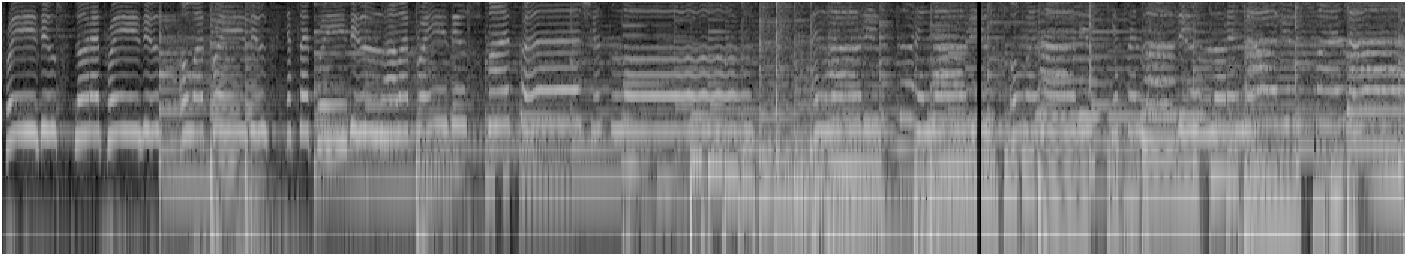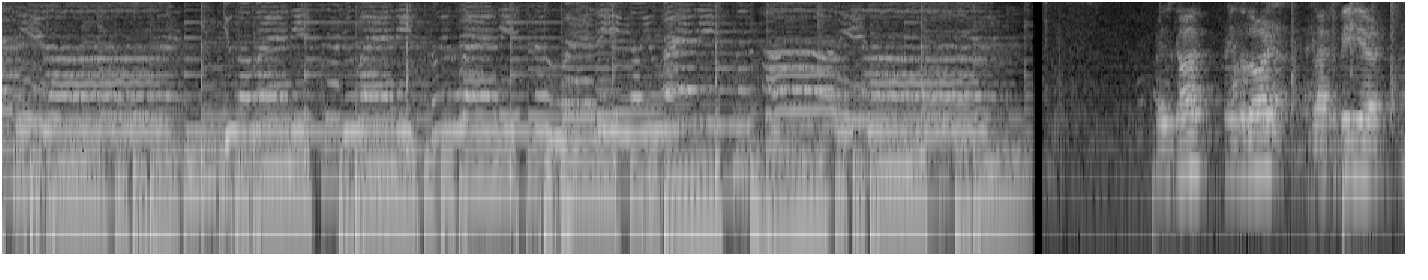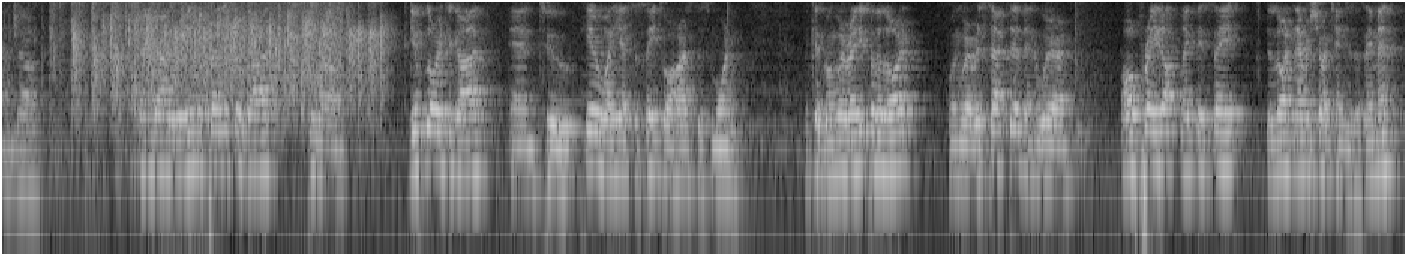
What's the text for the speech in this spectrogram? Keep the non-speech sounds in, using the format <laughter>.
Praise you, Lord, I praise you. Oh, I praise you. Yes, I praise you. How I praise you, my precious Lord. Lord. Glad to be here. And um, thank God we're in the presence of God to um, give glory to God and to hear what He has to say to our hearts this morning. Because when we're ready for the Lord, when we're receptive and we're all prayed up, like they say, the Lord never shortchanges us. Amen?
